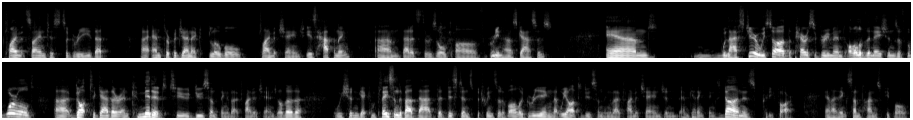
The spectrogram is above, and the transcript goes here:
climate scientists agree that uh, anthropogenic global climate change is happening, um, that it's the result of greenhouse gases. And last year we saw the Paris Agreement, all of the nations of the world uh, got together and committed to do something about climate change. Although the, we shouldn't get complacent about that, the distance between sort of all agreeing that we ought to do something about climate change and, and getting things done is pretty far. And I think sometimes people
